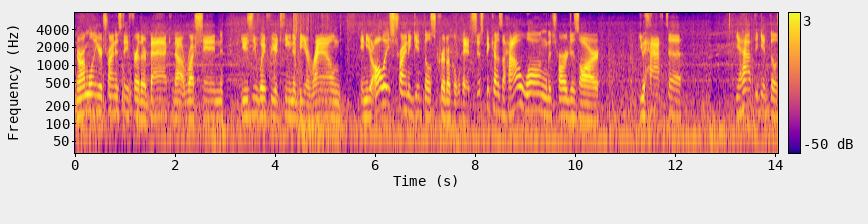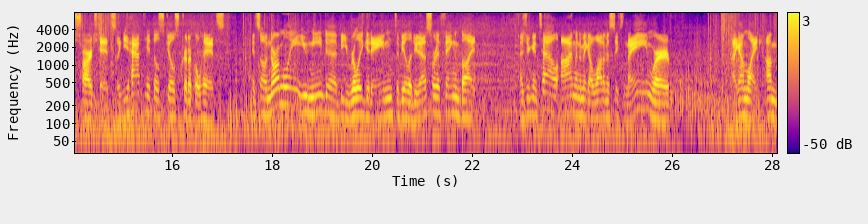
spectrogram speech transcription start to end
Normally, you're trying to stay further back, not rush in. Usually wait for your team to be around. And you're always trying to get those critical hits. Just because of how long the charges are, you have to... You have to get those charge hits. Like, you have to hit those skills critical hits. And so normally you need to be really good aim to be able to do that sort of thing. But as you can tell, I'm going to make a lot of mistakes in my aim where like I'm like I'm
